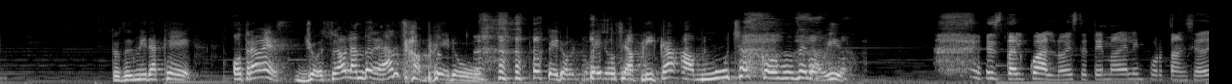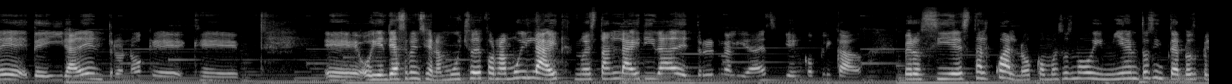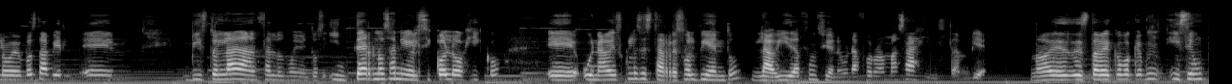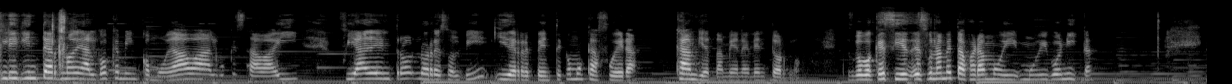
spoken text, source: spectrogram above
Entonces mira que otra vez, yo estoy hablando de danza, pero, pero, pero se aplica a muchas cosas de la vida. es tal cual, ¿no? Este tema de la importancia de, ir adentro, ¿no? Que, eh, hoy en día se menciona mucho de forma muy light, no es tan light ir adentro, en realidad es bien complicado, pero sí es tal cual, ¿no? Como esos movimientos internos que lo vemos también eh, visto en la danza, los movimientos internos a nivel psicológico, eh, una vez que los estás resolviendo, la vida funciona de una forma más ágil también. ¿No? Esta vez como que mm, hice un clic interno de algo que me incomodaba, algo que estaba ahí, fui adentro, lo resolví y de repente como que afuera cambia también el entorno. Entonces como que sí, es una metáfora muy, muy bonita.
